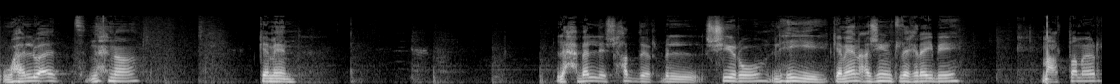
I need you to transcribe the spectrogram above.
وهالوقت نحن كمان رح بلش حضر بالشيرو اللي هي كمان عجينة الغريبة مع التمر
